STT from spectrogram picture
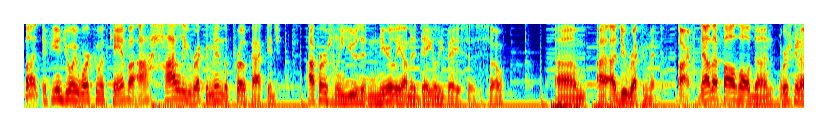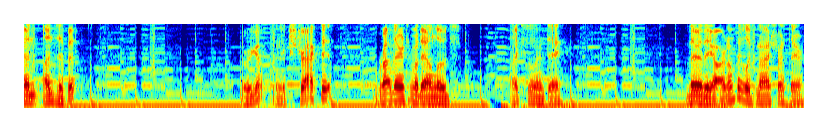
But if you enjoy working with Canva, I highly recommend the pro package. I personally use it nearly on a daily basis. So um, I, I, do recommend it. All right, now that file's all done, we're just gonna un unzip it. There we go, and extract it right there into my downloads. Excelente. There they are. Don't they look nice right there?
